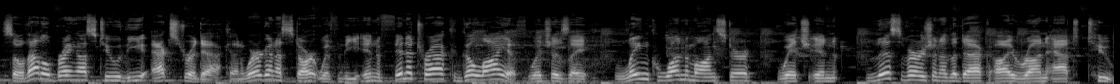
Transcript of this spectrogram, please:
So that'll bring us to the extra deck, and we're gonna start with the Infinitrack Goliath, which is a Link 1 monster, which in this version of the deck I run at 2.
